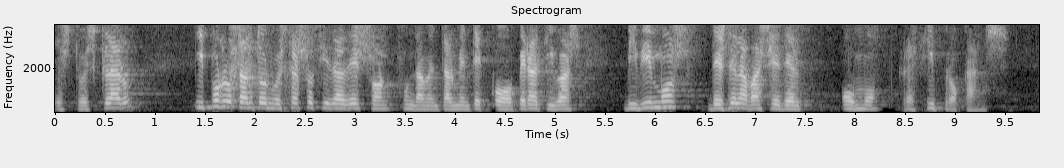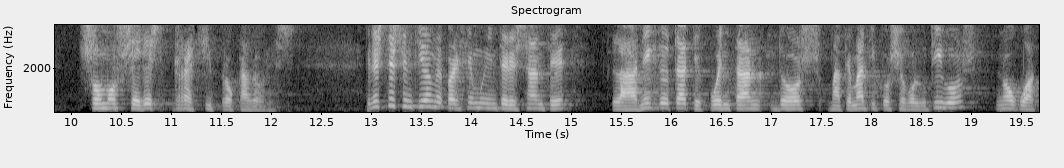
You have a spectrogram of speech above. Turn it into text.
esto es claro, y por lo tanto nuestras sociedades son fundamentalmente cooperativas. Vivimos desde la base del homo reciprocans. Somos seres reciprocadores. En este sentido me parece muy interesante la anécdota que cuentan dos matemáticos evolutivos, Nowak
